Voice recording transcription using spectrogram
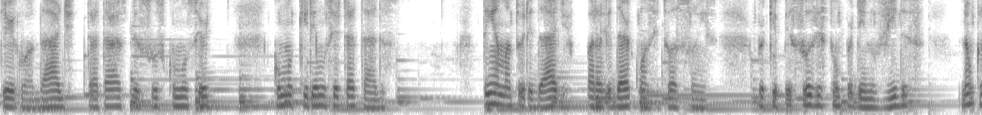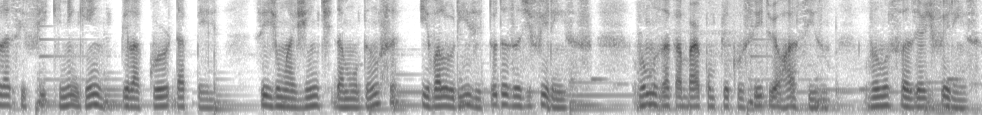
ter igualdade, tratar as pessoas como ser como queremos ser tratados Tenha maturidade para lidar com as situações, porque pessoas estão perdendo vidas. Não classifique ninguém pela cor da pele. Seja um agente da mudança e valorize todas as diferenças. Vamos acabar com o preconceito e o racismo. Vamos fazer diferença.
